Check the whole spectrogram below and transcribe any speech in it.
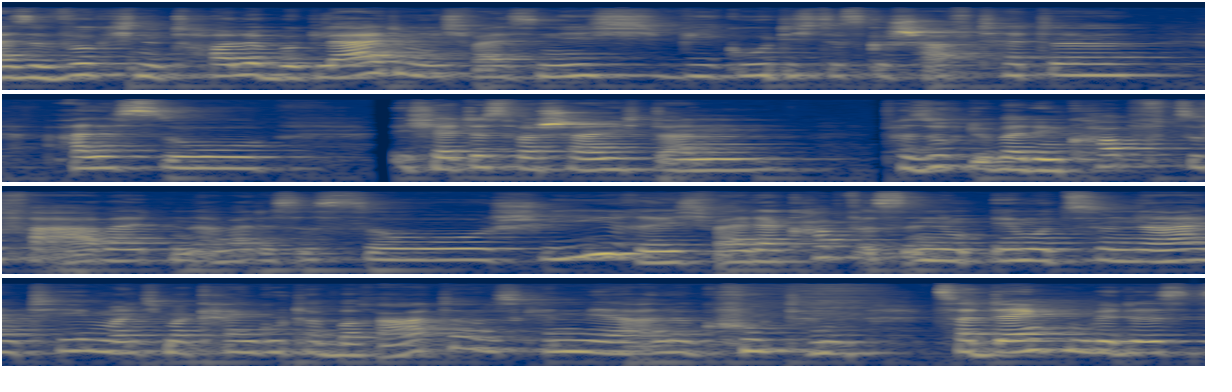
Also wirklich eine tolle Begleitung. Ich weiß nicht, wie gut ich das geschafft hätte. Alles so, ich hätte es wahrscheinlich dann versucht über den Kopf zu verarbeiten, aber das ist so schwierig, weil der Kopf ist in emotionalen Themen manchmal kein guter Berater, das kennen wir ja alle gut, dann zerdenken wir das.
